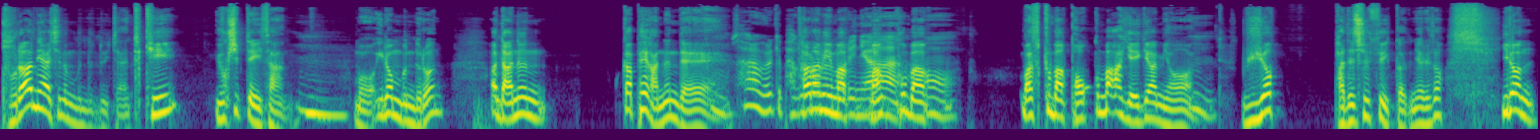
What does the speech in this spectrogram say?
불안해하시는 분들도 있잖아요. 특히 60대 이상 음. 뭐 이런 분들은 아, 나는 카페 갔는데 음, 사람 왜 이렇게 사람이 막. 많고 막 어. 마스크 막 벗고 막 얘기하면 음. 위협 받으실 수 있거든요. 그래서 이런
